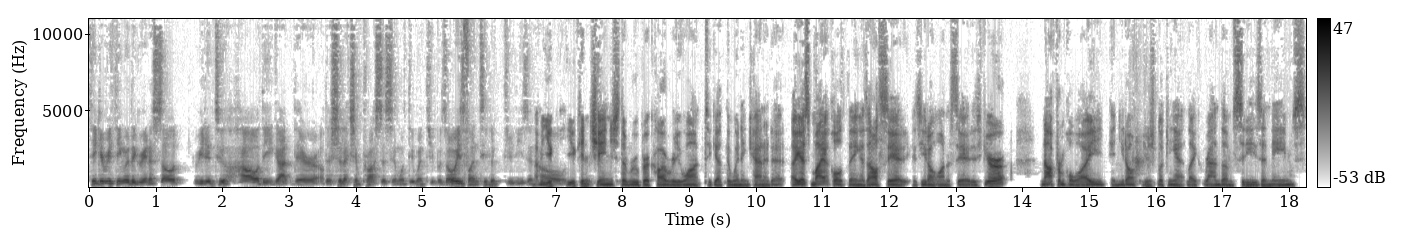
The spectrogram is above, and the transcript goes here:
take everything with a grain of salt. Read into how they got their their selection process and what they went through. But it's always fun to look through these and I mean, you how you can change the rubric however you want to get the winning candidate. I guess my whole thing is I'll say it because you don't want to say it. Is if you're not from Hawaii and you don't, you're just looking at like random cities and names.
